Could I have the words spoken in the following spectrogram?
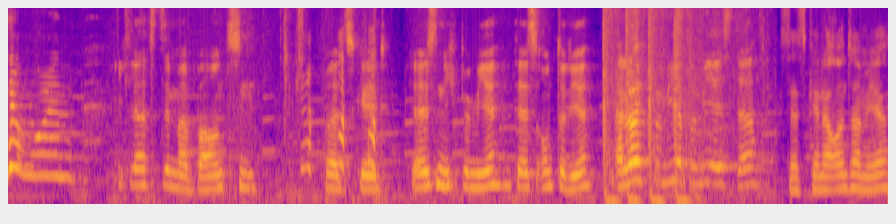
Ja, moin. Ich lass den mal bouncen. Jetzt geht. Der ist nicht bei mir, der ist unter dir. Er läuft bei mir, bei mir ist er. Ist jetzt genau unter mir.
